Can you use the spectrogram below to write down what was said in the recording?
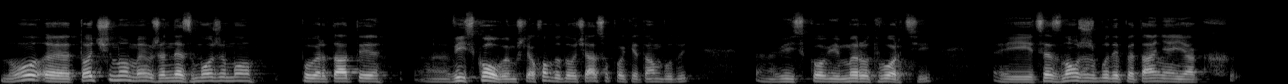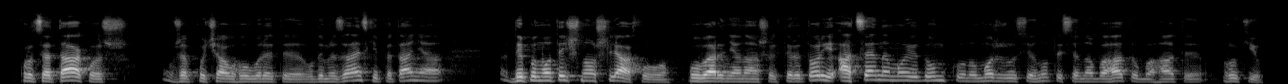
ну е, точно ми вже не зможемо повертати е, військовим шляхом до того часу, поки там будуть е, військові миротворці. І це знову ж буде питання, як про це також вже почав говорити Володимир Зеленський, питання дипломатичного шляху повернення наших територій. А це, на мою думку, ну, може розтягнутися на багато-багато років.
